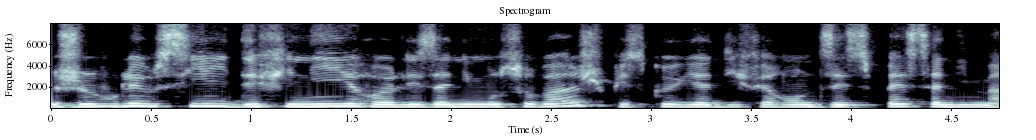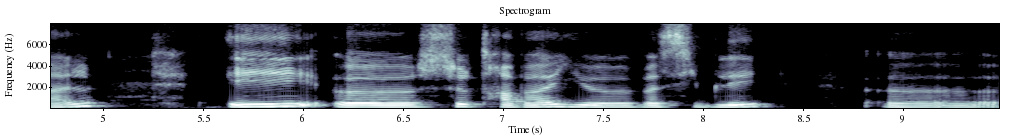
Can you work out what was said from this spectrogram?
je voulais aussi définir les animaux sauvages, puisqu'il y a différentes espèces animales, et euh, ce travail euh, va cibler euh,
